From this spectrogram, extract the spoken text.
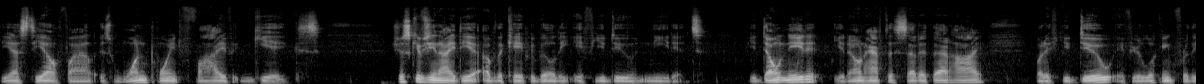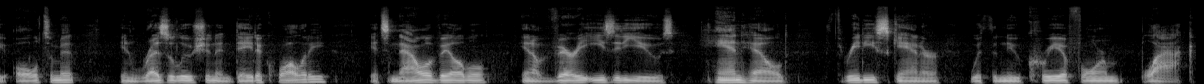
the STL file, is 1.5 gigs. Just gives you an idea of the capability if you do need it. If you don't need it, you don't have to set it that high. But if you do, if you're looking for the ultimate in resolution and data quality, it's now available in a very easy to use handheld 3D scanner with the new Creaform Black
